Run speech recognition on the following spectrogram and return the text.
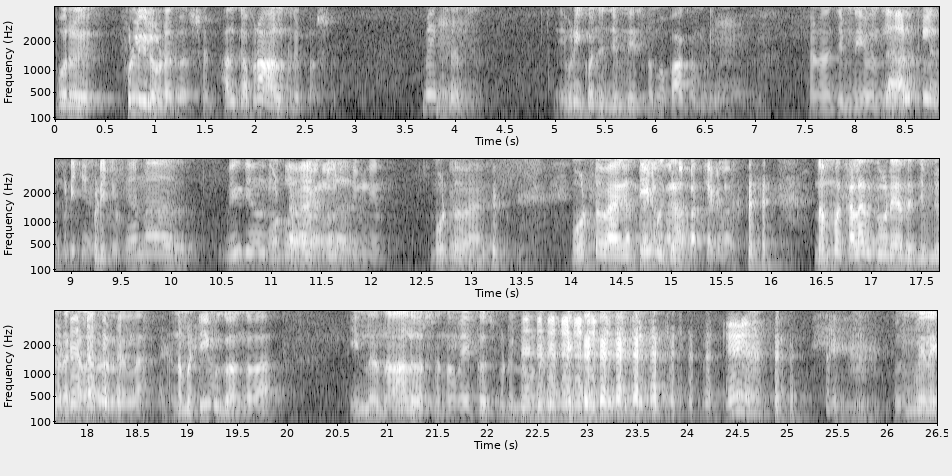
ஒரு ஃபுல்லி லோடட் வெர்ஷன் அதுக்கப்புறம் all grip version make sense எப்படி கொஞ்சம் ஜிம்னிஸ் நம்ம பார்க்க முடியும். ஏன்னா ஜிம்னி வந்து ஆட்களுக்கு பிடிக்கும். பிடிக்கும். ஏன்னா video moto wagon Jimny moto wagon moto wagon டீமுக்கு பச்சை கலர். நம்ம கலர் கூட அந்த ஜிம்னியோட கலர் வருதுல்ல நம்ம டீமுக்கு வாங்கவா இன்னும் நாலு வருஷம் நம்ம எக்கோஸ் போட்டு உண்மையிலே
